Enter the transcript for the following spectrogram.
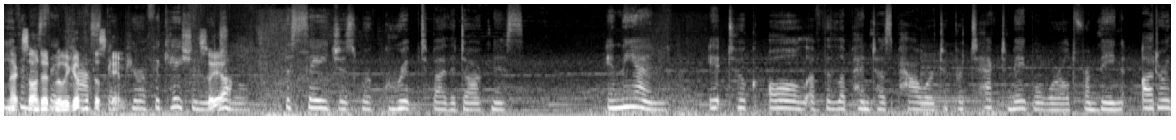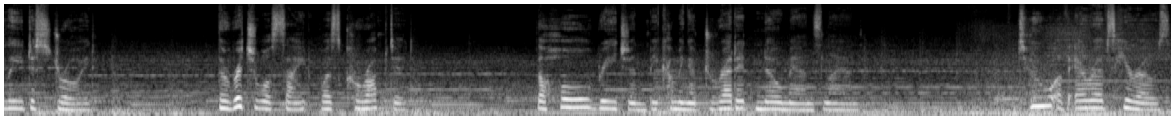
Nexon did really good with this game. Purification So, yeah. ritual, the sages were gripped by the darkness. In the end, it took all of the Lapenta's power to protect Maple World from being utterly destroyed. The ritual site was corrupted, the whole region becoming a dreaded no man's land. Two of Erev's heroes,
